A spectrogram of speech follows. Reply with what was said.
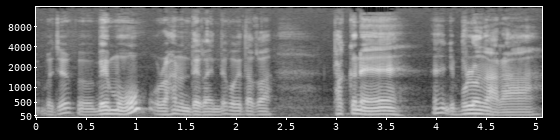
뭐죠 그 메모를 하는 데가 있는데 거기다가 박근혜 이제 물러나라.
